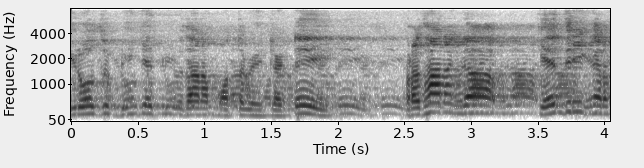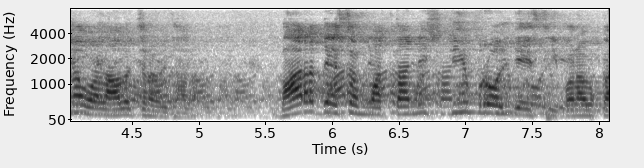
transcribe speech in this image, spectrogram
ఈరోజు బీజేపీ విధానం మొత్తం ఏంటంటే ప్రధానంగా కేంద్రీకరణ వాళ్ళ ఆలోచన విధానం. భారతదేశం మొత్తాన్ని స్టీమ్ రోల్ చేసి మన ఒక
